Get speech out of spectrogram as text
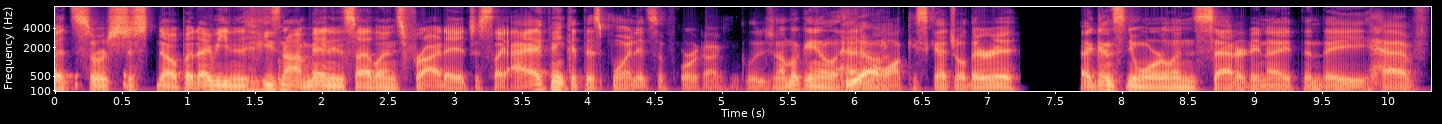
it's or it's just no, but I mean, if he's not manning the sidelines Friday, it's just like I think at this point it's a foregone conclusion. I'm looking ahead yeah. at Milwaukee's schedule. They're against New Orleans Saturday night, then they have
